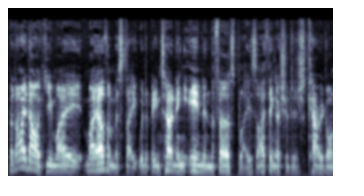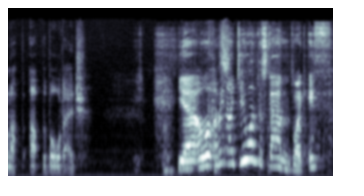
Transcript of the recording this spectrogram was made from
But I'd argue my, my other mistake would have been turning in in the first place. I think I should have just carried on up, up the board edge. Yeah, although, I mean, I do understand. Like, if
